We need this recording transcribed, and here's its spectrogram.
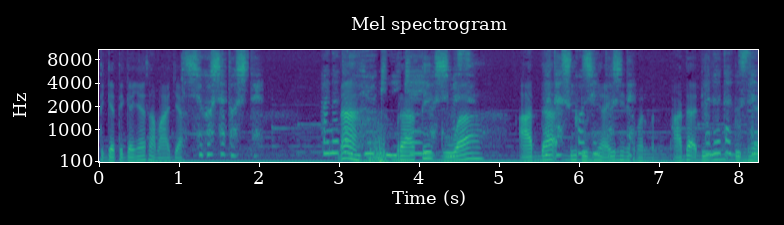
tiga-tiganya sama aja. Nah, berarti gua ada di dunia ini nih teman-teman. Ada di dunia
